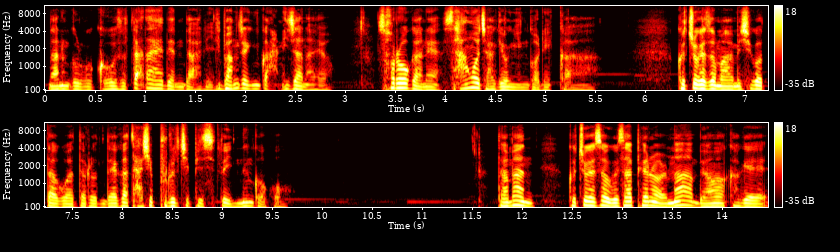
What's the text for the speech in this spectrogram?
나는 그리고 그것을 따라야 된다. 일방적인 거 아니잖아요. 서로 간에 상호작용인 거니까. 그쪽에서 마음이 식었다고 하더라도 내가 다시 불을 지필 수도 있는 거고. 다만 그쪽에서 의사표현을 얼마나 명확하게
